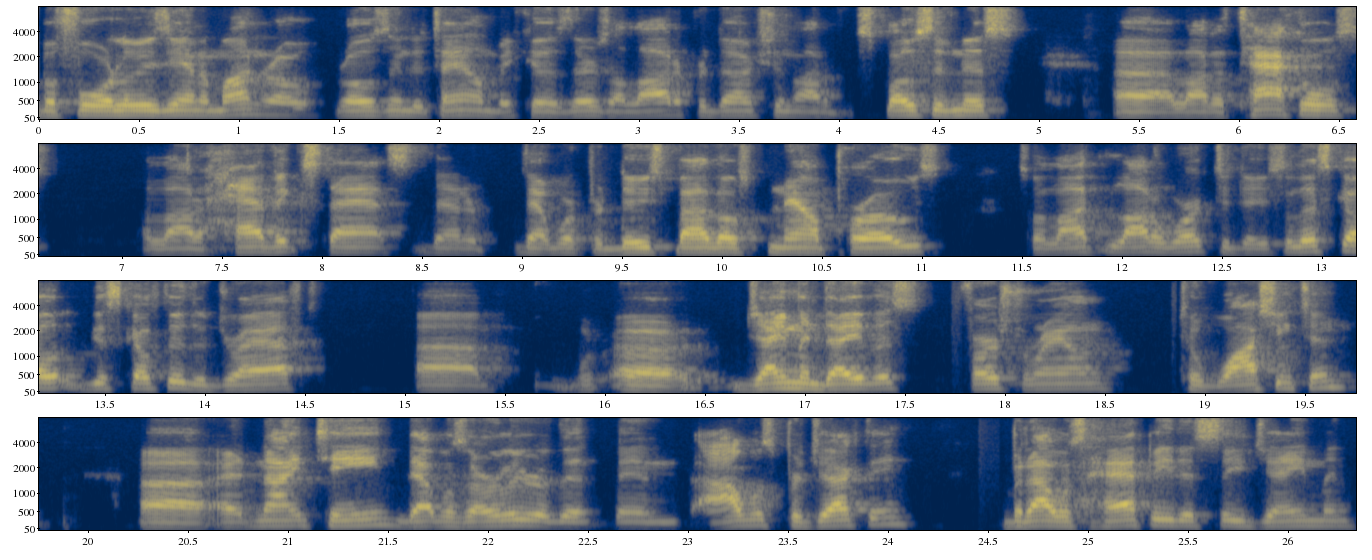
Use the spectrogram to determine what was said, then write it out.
before Louisiana Monroe rolls into town because there's a lot of production, a lot of explosiveness, uh, a lot of tackles, a lot of havoc stats that are that were produced by those now pros So a lot, a lot of work to do. So let's go, let's go through the draft. Uh, uh, Jamin Davis, first round to Washington uh, at 19. That was earlier than, than I was projecting, but I was happy to see Jamin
